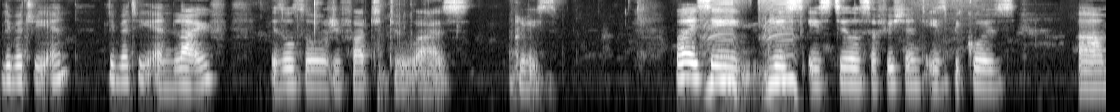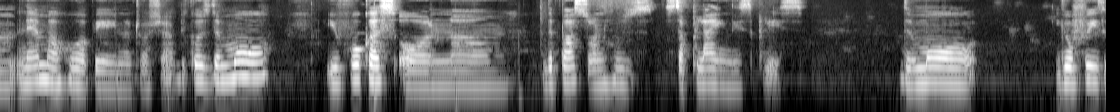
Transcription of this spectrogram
liberty and liberty and life is also referred to as grace. Why I say grace is still sufficient is because um, neema huwa pia inatosha. Because the more you focus on um, the person who's supplying this grace, the more your faith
